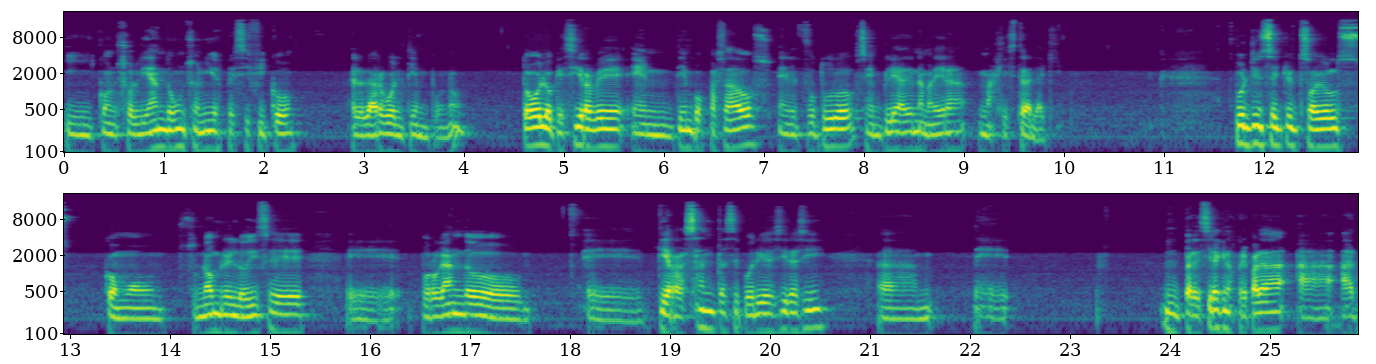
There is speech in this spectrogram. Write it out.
y consolidando un sonido específico a lo largo del tiempo, ¿no? Todo lo que sirve en tiempos pasados, en el futuro se emplea de una manera magistral aquí. Purging Sacred Soils, como su nombre lo dice, eh, purgando eh, Tierra Santa, se podría decir así, eh, pareciera que nos prepara a,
